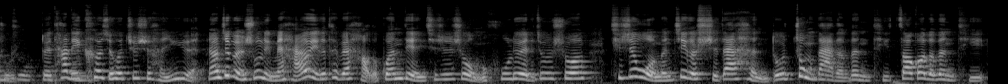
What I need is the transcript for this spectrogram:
助，对它离科学和知识很远。然后这本书里面还有一个特别好的观点，其实是我们忽略的，就是说，其实我们这个时代很多重大的问题、糟糕的问题。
